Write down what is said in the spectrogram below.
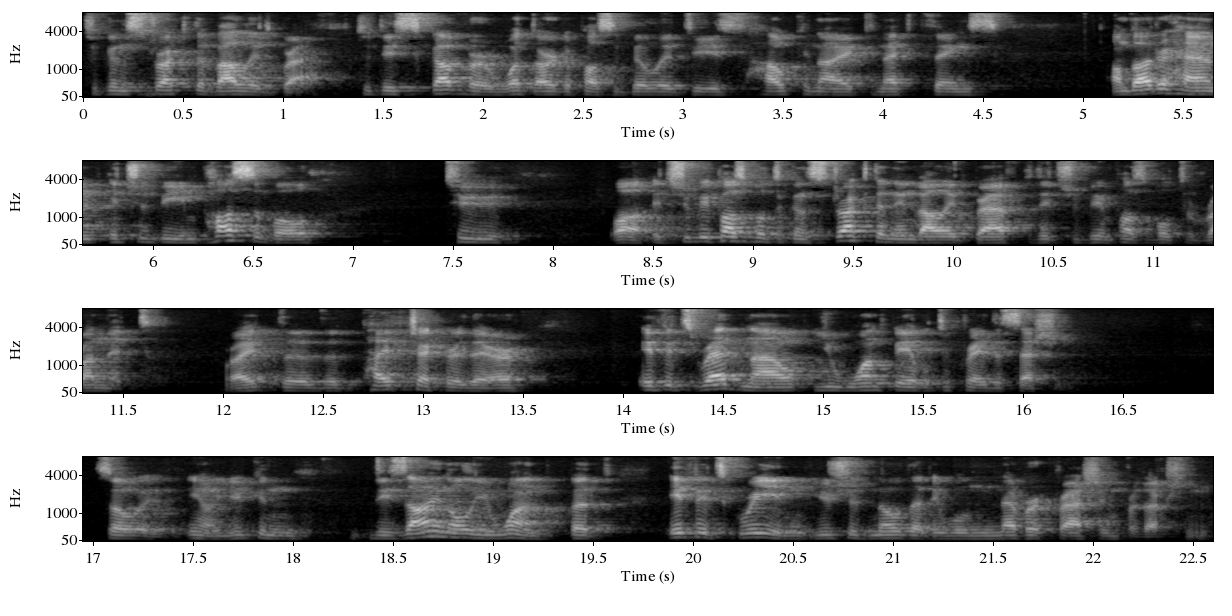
to construct a valid graph, to discover what are the possibilities, how can I connect things. On the other hand, it should be impossible to well, it should be possible to construct an invalid graph, but it should be impossible to run it, right? The, the type checker there, if it's red now, you won't be able to create a session. So, you know, you can design all you want, but if it's green, you should know that it will never crash in production,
